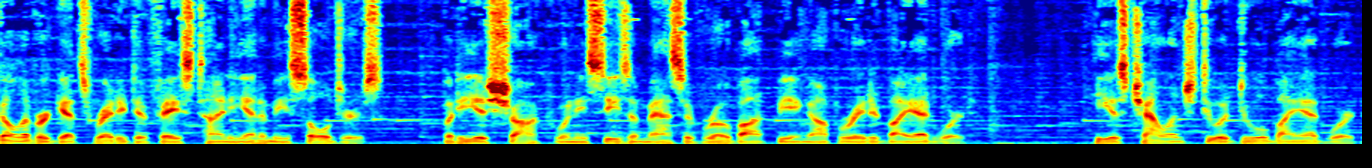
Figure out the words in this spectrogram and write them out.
Gulliver gets ready to face tiny enemy soldiers, but he is shocked when he sees a massive robot being operated by Edward. He is challenged to a duel by Edward.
